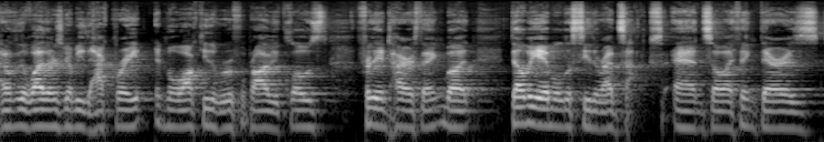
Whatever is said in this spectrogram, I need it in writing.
I don't think the weather is going to be that great in Milwaukee. The roof will probably be closed for the entire thing, but they'll be able to see the Red Sox. And so I think there is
